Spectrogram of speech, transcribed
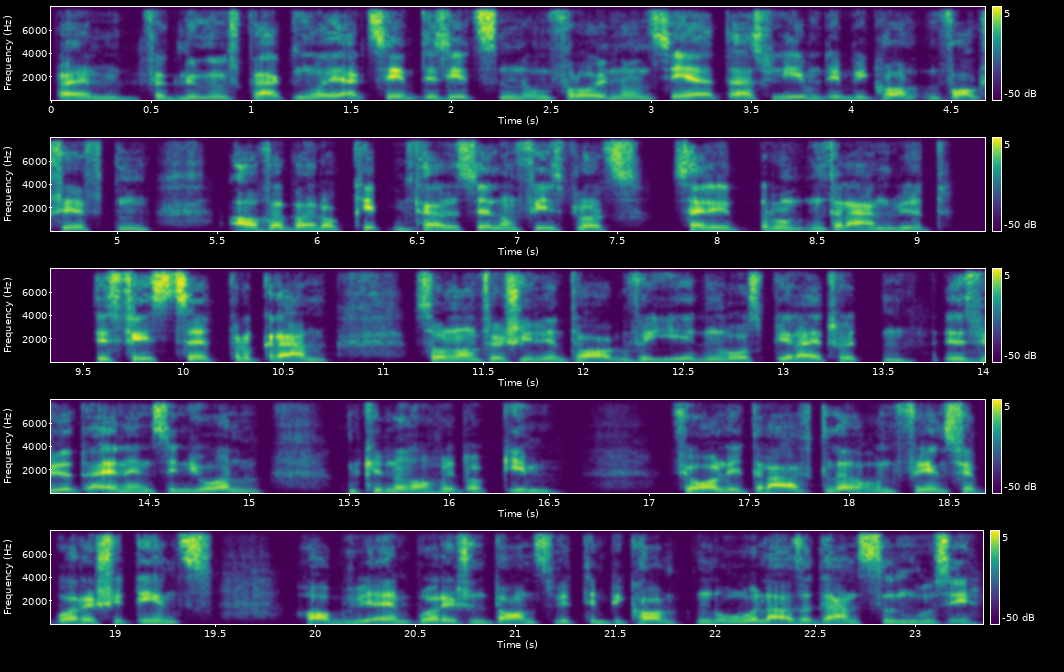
beim Vergnügungspark neue Akzente setzen und freuen uns sehr, dass neben den bekannten Fahrgeschäften auch ein Barockkettenkarussell am Festplatz seine Runden drehen wird. Das Festzeitprogramm soll an verschiedenen Tagen für jeden was bereithalten. Es wird einen Senioren- und Kindernachmittag geben. Für alle Trachtler und Fans für borische Tanz haben wir einen borischen Tanz mit dem bekannten Oberlauser Tanzelmusee.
